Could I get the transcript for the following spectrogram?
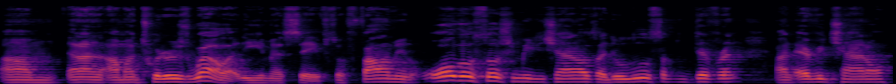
Um, and I'm on Twitter as well at EMS Safe. So follow me on all those social media channels. I do a little something different on every channel.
